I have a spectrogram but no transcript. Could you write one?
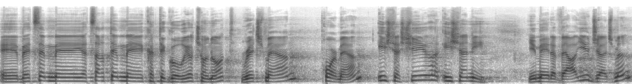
אה, בעצם אה, יצרתם אה, קטגוריות שונות. rich man, poor man. איש עשיר, איש עני. You made a value judgment.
